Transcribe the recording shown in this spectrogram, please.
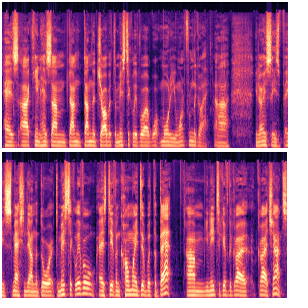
has uh, Ken has um, done done the job at domestic level. What more do you want from the guy? Uh, you know, he's, he's, he's, smashing down the door at domestic level, as Devon Conway did with the bat. Um, you need to give the guy guy a chance.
